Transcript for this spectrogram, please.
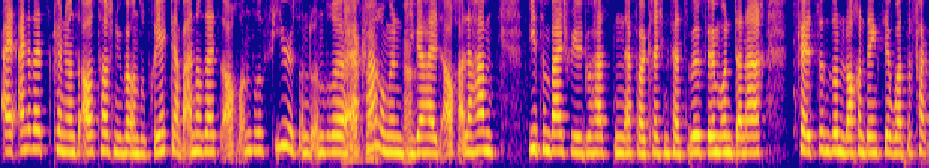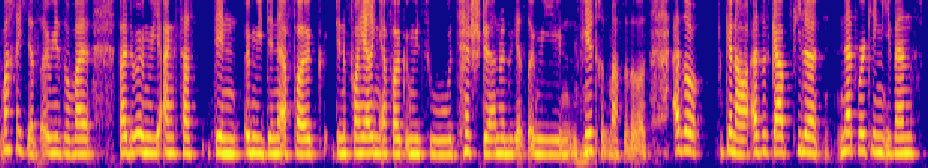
einerseits können wir uns austauschen über unsere Projekte, aber andererseits auch unsere Fears und unsere ja, Erfahrungen, ja. die wir halt auch alle haben. Wie zum Beispiel, du hast einen erfolgreichen Festivalfilm und danach fällst du in so ein Loch und denkst dir, what the fuck mache ich jetzt irgendwie so, weil, weil du irgendwie Angst hast, den irgendwie den Erfolg, den vorherigen Erfolg irgendwie zu zerstören, wenn du jetzt irgendwie einen mhm. Fehltritt machst oder sowas. Also, genau, also es gab viele Networking-Events,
